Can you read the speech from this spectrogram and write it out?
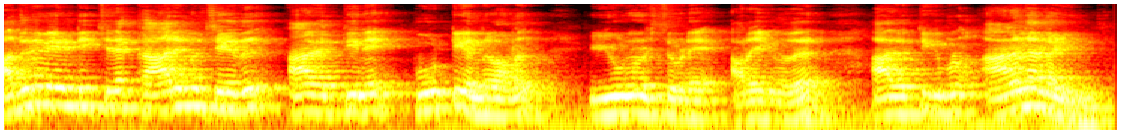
അതിനുവേണ്ടി ചില കാര്യങ്ങൾ ചെയ്ത് ആ വ്യക്തിനെ പൂട്ടി എന്നതാണ് യൂണിവേഴ്സ് ഇവിടെ അറിയിക്കുന്നത്. ആ വ്യക്തിക്ക് ഇപ്പോൾ അനങ്ങാൻ കഴിയും.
